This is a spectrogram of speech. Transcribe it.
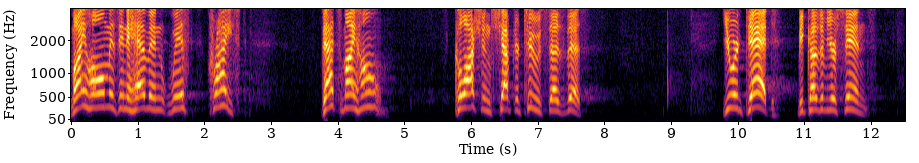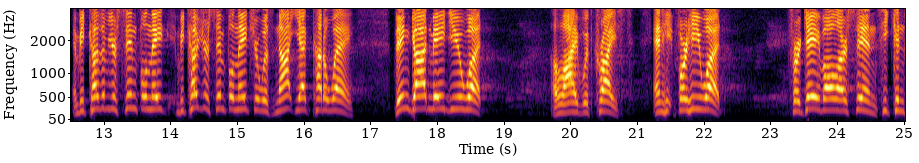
My home is in heaven with Christ. That's my home. Colossians chapter 2 says this you are dead because of your sins. And because of your sinful nature, because your sinful nature was not yet cut away, then God made you what? Alive with Christ. And he, for he what? Forgave, Forgave all our sins. He can,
